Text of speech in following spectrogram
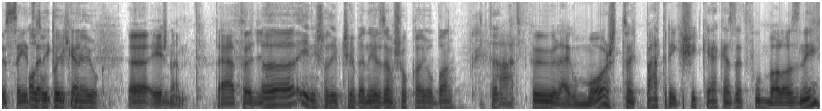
szétszedik is őket. Ö, És nem. Tehát, hogy én is a Lipcsében érzem sokkal jobban. Te, Hát főleg most, hogy Patrick Schick elkezdett futballozni,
